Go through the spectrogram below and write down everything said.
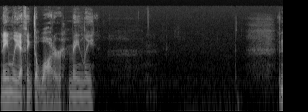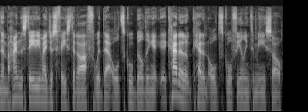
namely, I think the water mainly. And then behind the stadium, I just faced it off with that old school building. It, it kind of had an old school feeling to me, so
